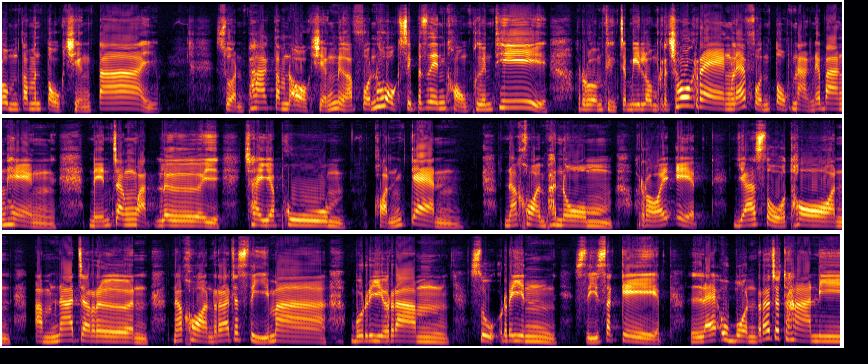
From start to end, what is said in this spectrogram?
ลมตะวันตกเฉียงใต้ ส่วนภาคตะวันออกเฉียงเหนือฝน 60%ของพื้นที่ รวมถึงจะมีลมกระโชกแรงและฝนตกหนักในบางแห่ง เน้นจังหวัดเลย ชัยภูมิ ขอนแก่น นครพนม ร้อยเอ็ด ยะโสธร อำนาจเจริญ นครราชสีมา บุรีรัมย์ สุรินทร์ ศรีสะเกดและอุบลราชธานี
